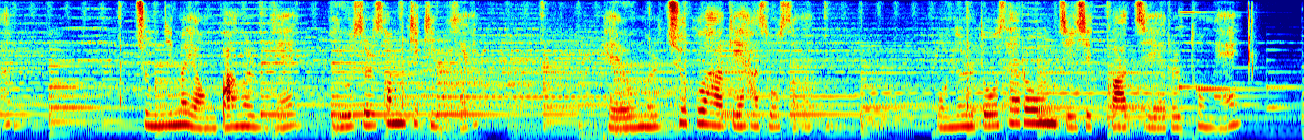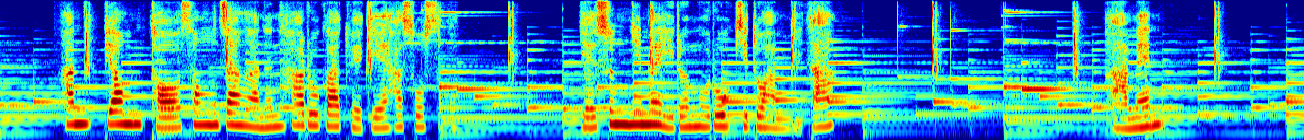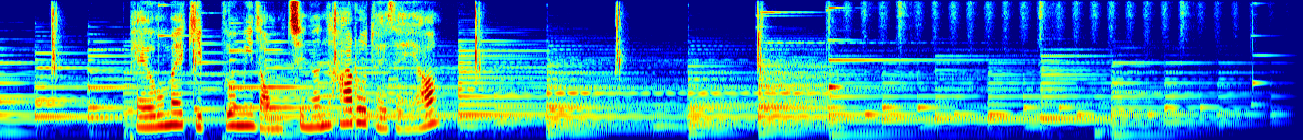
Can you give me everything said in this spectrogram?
주님의 영광을 위해 이웃을 섬기기 위해 배움을 추구하게 하소서. 오늘도 새로운 지식과 지혜를 통해 한 뼘 더 성장하는 하루가 되게 하소서. 예수님의 이름으로 기도합니다. 아멘. 배움의 기쁨이 넘치는 하루 되세요.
